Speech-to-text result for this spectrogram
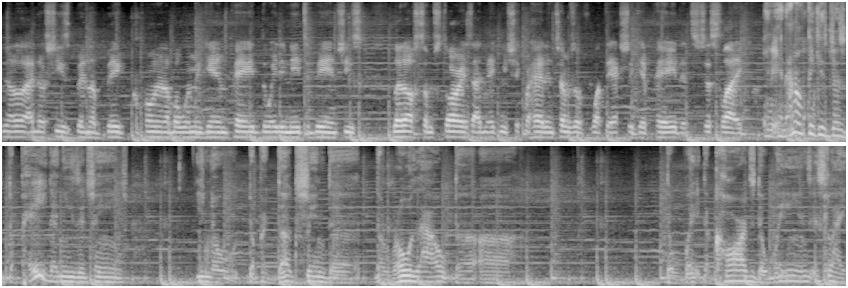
You know, I know she's been a big proponent about women getting paid the way they need to be, and she's let off some stories that make me shake my head in terms of what they actually get paid. It's just like And, and I don't think it's just the pay that needs to change. You know, the production, the the rollout, the uh the way the cards, the weigh-ins. It's like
